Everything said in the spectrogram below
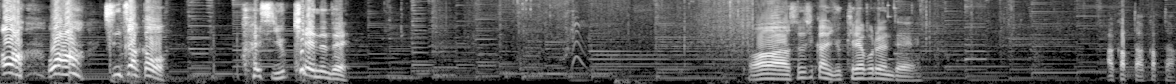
어! 와! 진짜 아까워! 아이씨 6킬 했는데 와 순식간에 6킬 해버렸는데 아깝다 아깝다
